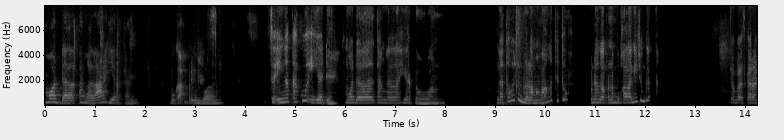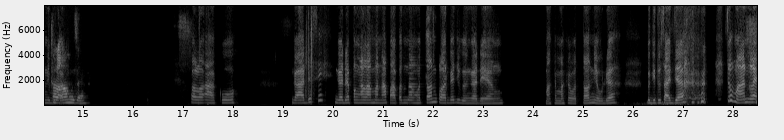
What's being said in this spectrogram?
modal tanggal lahir kan? Buka primbon. Seingat aku iya deh. Modal tanggal lahir doang. Nggak tahu itu udah lama banget itu. Udah nggak pernah buka lagi juga. Coba sekarang kalau dibuka. kamu Zah? Kalau aku nggak ada sih, nggak ada pengalaman apa-apa tentang weton. Keluarga juga nggak ada yang make-make weton. Ya udah, begitu saja. Cuman, le,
